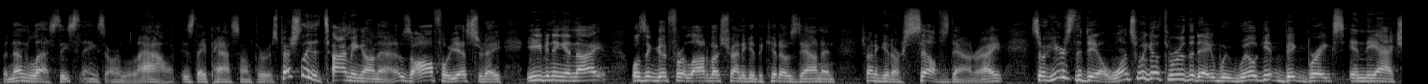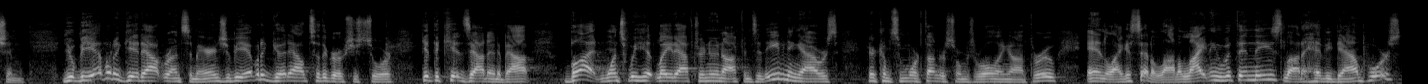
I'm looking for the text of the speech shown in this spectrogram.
but nonetheless, these things are loud as they pass on through, especially the timing on that. It was awful yesterday. Evening and night wasn't good for a lot of us trying to get the kiddos down and trying to get ourselves down, right? So here's the deal. Once we go through the day, we will get big breaks in the action. You'll be able to get out, run some errands. You'll be able to get out to the grocery store, get the kids out and about. But once we hit late afternoon off into the evening hours, here comes some more thunderstorms rolling on through. And like I said, a lot of lightning within these, a lot of heavy downpours.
